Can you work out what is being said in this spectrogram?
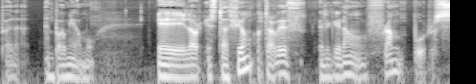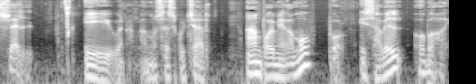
para en. Eh, la orquestación, otra vez el gran Frank Purcell. Y bueno, vamos a escuchar Un por Isabel Aubray.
